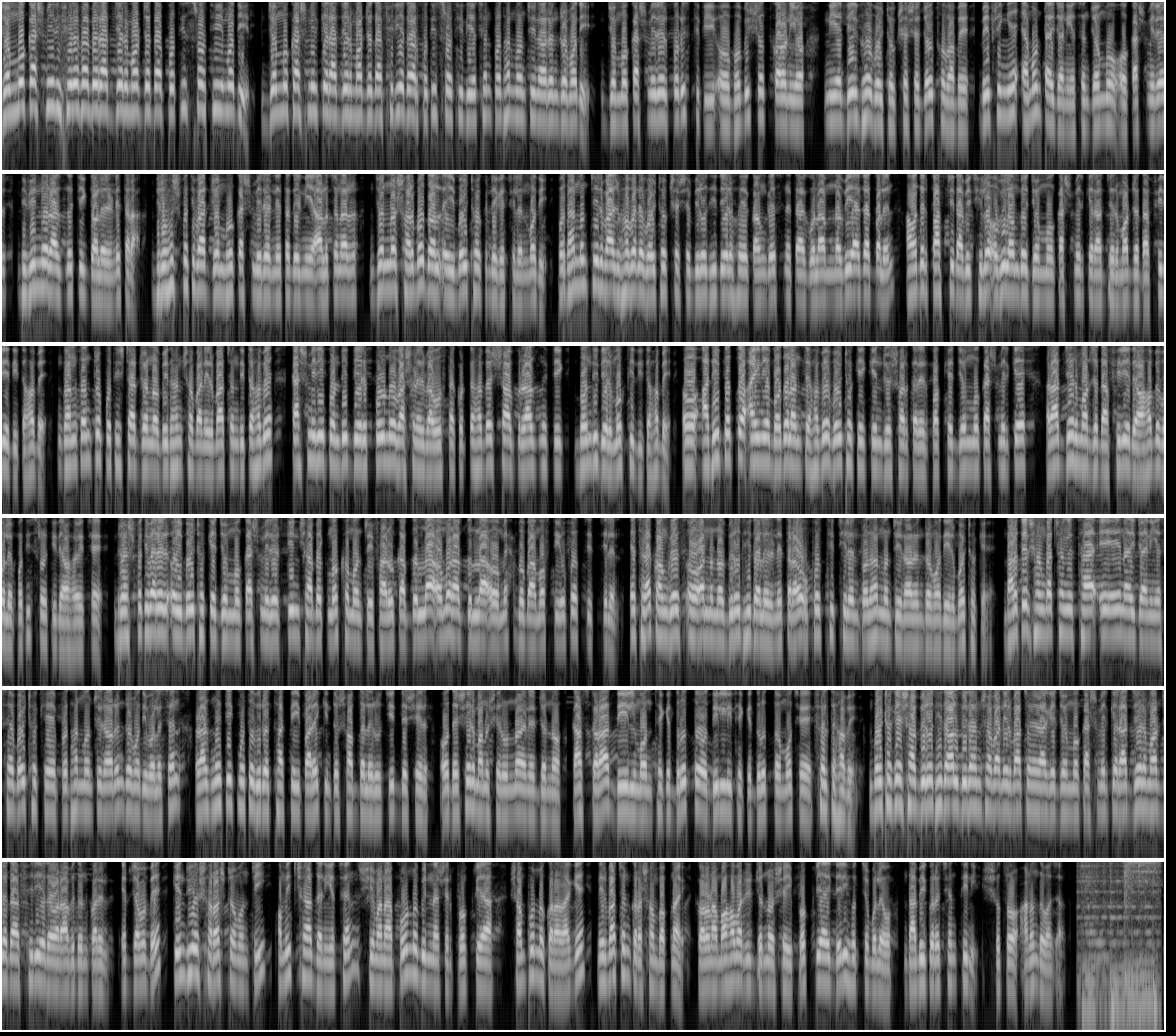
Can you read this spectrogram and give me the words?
জম্মু কাশ্মীর ফিরে পাবে রাজ্যের মর্যাদা প্রতিশ্রুতি মোদীর। জম্মু কাশ্মীরকে রাজ্যের মর্যাদা ফিরিয়ে দেওয়ার প্রতিশ্রুতি দিয়েছেন প্রধানমন্ত্রী নরেন্দ্র মোদী। জম্মু কাশ্মীরের পরিস্থিতি ও ভবিষ্যৎ করণীয় নিয়ে দীর্ঘ বৈঠক শেষে যৌথভাবে ব্রিফিংয়ে এমনটাই জানিয়েছেন জম্মু ও কাশ্মীরের বিভিন্ন রাজনৈতিক দলের নেতারা। বৃহস্পতিবার জম্মু কাশ্মীরের নেতাদের নিয়ে আলোচনার জন্য সর্বদল এই বৈঠক ডেকেছিলেন মোদী। প্রধানমন্ত্রীর বাসভবনে বৈঠক শেষে বিরোধীদের হয়ে কংগ্রেস নেতা গোলাম নবী আজাদ বলেন আমাদের পাঁচটি দাবি ছিল, অবিলম্বে জম্মু কাশ্মীরকে রাজ্যের মর্যাদা ফিরিয়ে দিতে হবে। গণতন্ত্র প্রতিষ্ঠার জন্য বিধানসভা নির্বাচন দিতে হবে। কাশ্মীরি পণ্ডিতদের পুনর্বাসনের ব্যবস্থা করতে হবে। সব রাজনৈতিক বন্দীদের মুক্তি দিতে হবে। ও আধিপত্য আইনে বদল আনতে হবে। বৈঠকে কেন্দ্রীয় সরকারের পক্ষে জম্মু কাশ্মীরকে রাজ্যের মর্যাদা ফিরিয়ে দেওয়া হবে বলে প্রতিশ্রুতি দেওয়া হয়েছে। বৃহস্পতিবারের ওই বৈঠকে জম্মু কাশ্মীরের তিন সাবেক মুখ্যমন্ত্রী ফারুক আবদুল্লাহ, ওমর আবদুল্লাহ ও মেহবুবা মুফতি উপস্থিত ছিলেন। এছাড়া কংগ্রেস ও অন্যান্য বিরোধী দলের নেতারাও উপস্থিত ছিলেন প্রধানমন্ত্রী নরেন্দ্র মোদীর বৈঠকে। ভারতের সংবাদ সংস্থা এএনআই জানিয়েছে, বৈঠকে প্রধানমন্ত্রী নরেন্দ্র মোদী বলেছেন, রাজনৈতিক মতবিরোধ থাকতেই পারে, কিন্তু সব দলের উচিত দেশের ও দেশের মানুষের উন্নয়নের জন্য কাজ করা। দিল মন থেকে দূরত্ব ও দিল্লি থেকে দূরত্ব মুছে ফেলতে হবে। বৈঠকে সব বিরোধী দল বিধানসভা নির্বাচনের আগে জম্মু কাশ্মীরকে রাজ্যের মর্যাদা ফিরিয়ে দেওয়ার আবেদন করেন। এর জবাবে কেন্দ্রীয় স্বরাষ্ট্রমন্ত্রী অমিত শাহ জানিয়েছেন, সীমানা পুনর্বিন্যাসের প্রক্রিয়া সম্পূর্ণ করার আগে নির্বাচন করা সম্ভব নয়। করোনা মহামারীর জন্য সেই প্রক্রিয়ায় দেরি হচ্ছে বলেও দাবি করেছেন তিনি, সূত্র আনন্দবাজার।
